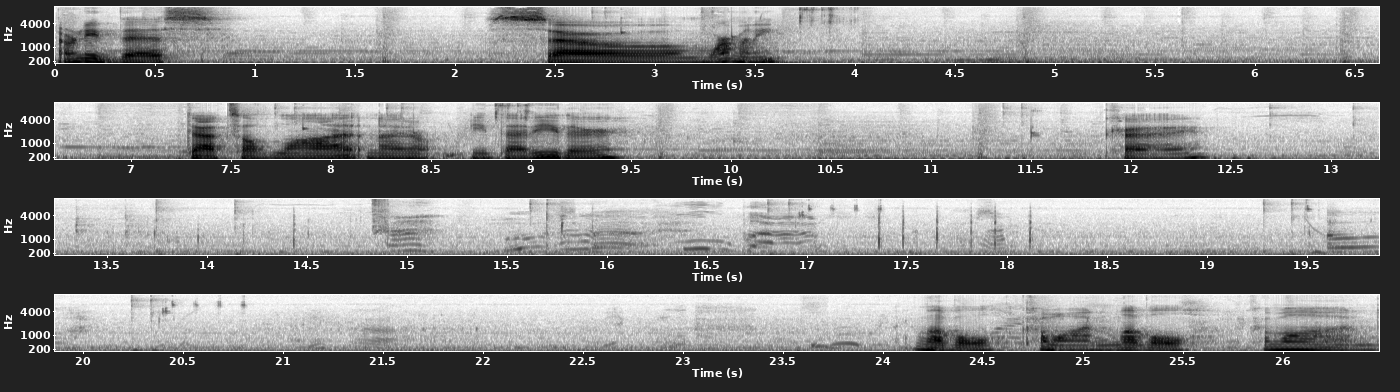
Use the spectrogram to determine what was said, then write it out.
I don't need this. So, more money. That's a lot, and I don't need that either. Okay. Level. Come on, level. Come on.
